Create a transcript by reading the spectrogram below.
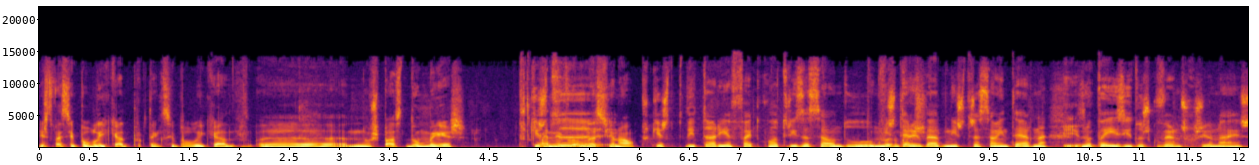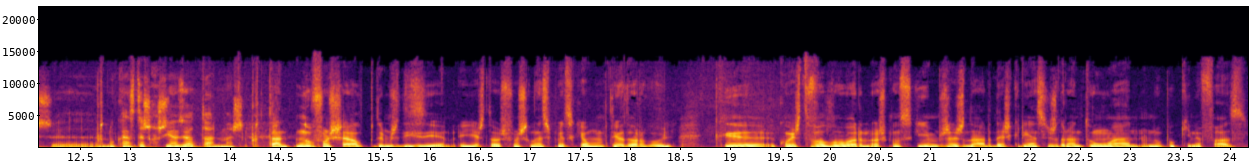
Este vai ser publicado porque tem que ser publicado uh, no espaço de um mês. Porque este, a nível nacional. Porque este peditório é feito com autorização do, do Ministério da Administração Interna Exato. no país e dos governos regionais, uh, no caso das regiões autónomas. Portanto, no Funchal podemos dizer, e este aos funchalenses penso que é um motivo de orgulho, que com este valor nós conseguimos ajudar 10 crianças durante um ano no Burkina Faso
